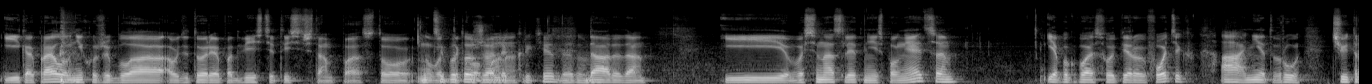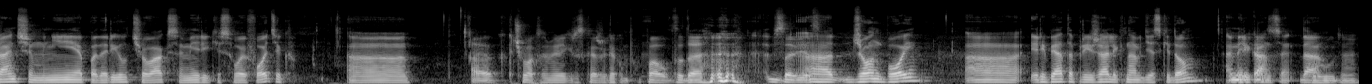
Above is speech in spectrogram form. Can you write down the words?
И, как правило, у них уже была аудитория по 200 тысяч, там, по 100, ну, Ну, вот типа такого тоже плана. Крикет, да? там? Да, да, да. И 18 лет мне исполняется. Я покупаю свой первый фотик. А, нет, вру. Чуть раньше мне подарил чувак с Америки свой фотик. А, А как чувак с Америки, расскажи, как он попал туда, в Совет? а, Джон Бой. А, Ребята приезжали к нам в детский дом, американцы, да. Круто.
